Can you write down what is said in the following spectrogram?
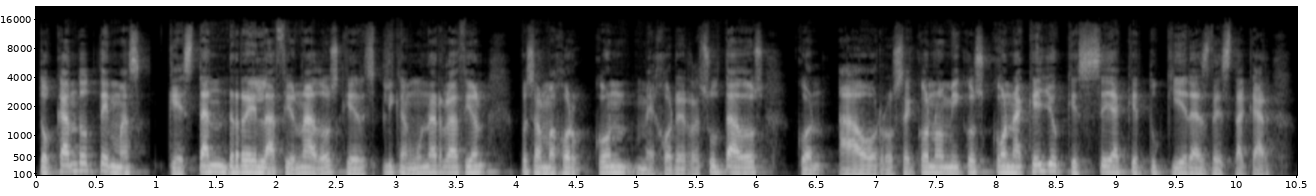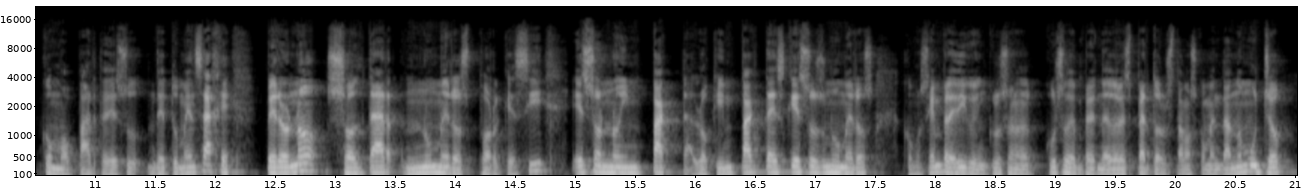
tocando temas que están relacionados, que explican una relación, pues a lo mejor con mejores resultados, con ahorros económicos, con aquello que sea que tú quieras destacar como parte de, tu mensaje, pero no soltar números porque sí, eso no impacta. Lo que impacta es que esos números, como siempre digo, incluso en el curso de emprendedor experto lo estamos comentando mucho,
